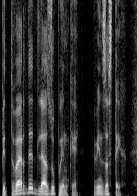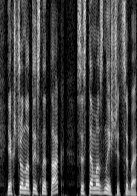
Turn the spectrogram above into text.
«Підтверди для зупинки». Він застиг. Якщо натисне так, система знищить себе,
